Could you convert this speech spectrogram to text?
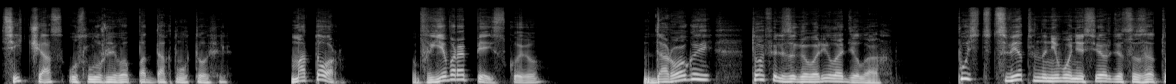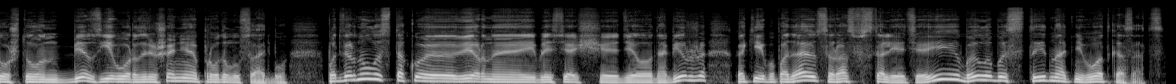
«Сейчас», — услужливо поддакнул Тофель. «Мотор! В европейскую!» Дорогой Тофель заговорил о делах. Пусть Цвет на него не сердится за то, что он без его разрешения продал усадьбу. Подвернулось такое верное и блестящее дело на бирже, какие попадаются раз в столетие, и было бы стыдно от него отказаться.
